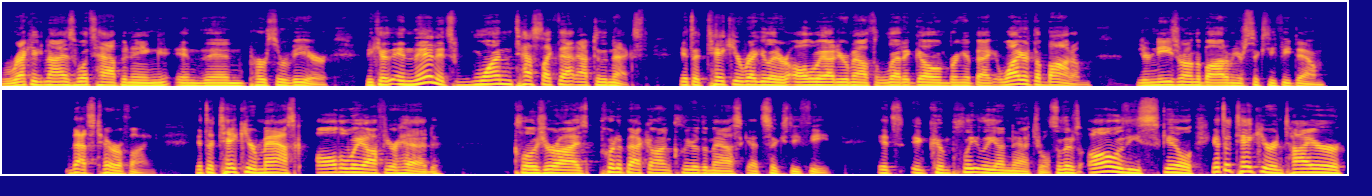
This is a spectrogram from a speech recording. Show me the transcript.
recognize what's happening, and then persevere. Because and then it's one test like that after the next. You have to take your regulator all the way out of your mouth, let it go, and bring it back. While you're at the bottom, your knees are on the bottom, you're 60 feet down. That's terrifying. You have to take your mask all the way off your head, close your eyes, put it back on, clear the mask at 60 feet. It's completely unnatural. So there's all of these skills. You have to take your entire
